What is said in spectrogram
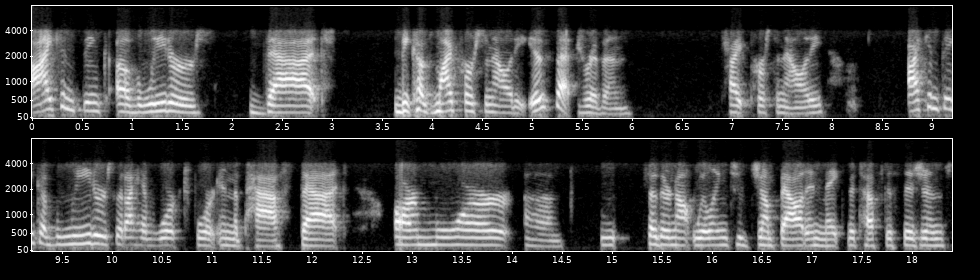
I can think of leaders that because my personality is that driven type personality, I can think of leaders that I have worked for in the past that are more, um, so they're not willing to jump out and make the tough decisions,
